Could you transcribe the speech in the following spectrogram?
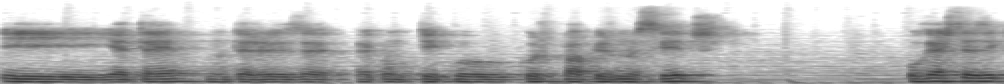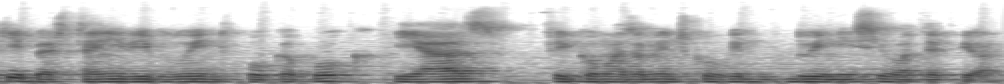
e até muitas vezes a, a competir com, com, os próprios Mercedes. O resto das equipas tem ido evoluindo pouco a pouco e a AS ficou mais ou menos com o ritmo do início ou até pior.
